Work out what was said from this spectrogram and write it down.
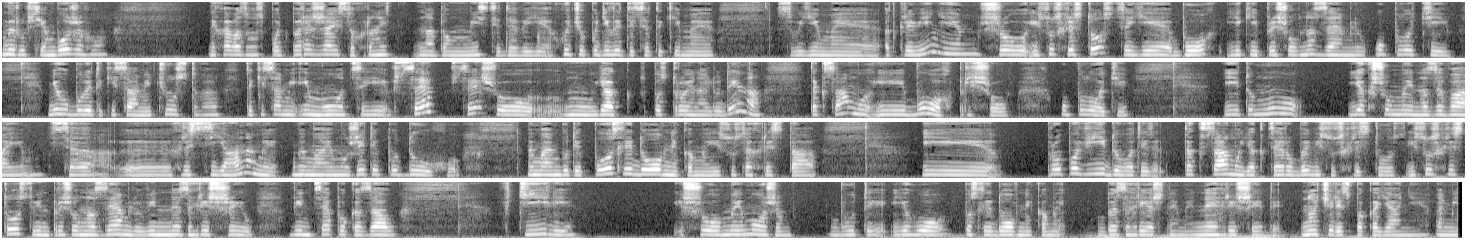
Миру всім Божого. Нехай вас Господь береже і сохранить на тому місці, де ви є. Хочу поділитися такими своїми откровенням, що Ісус Христос це є Бог, який прийшов на землю у плоті. В нього були такі самі чувства, такі самі емоції, все, все, що ну, як построєна людина, так само і Бог прийшов у плоті. І тому, якщо ми називаємося е, християнами, ми маємо жити по духу, ми маємо бути послідовниками Ісуса Христа і проповідувати так само, як це робив Ісус Христос. Ісус Христос Він прийшов на землю, Він не згрішив, Він це показав в тілі, що ми можемо бути Його послідовниками безгрешними, не грішити, но через покаяння. Амінь.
